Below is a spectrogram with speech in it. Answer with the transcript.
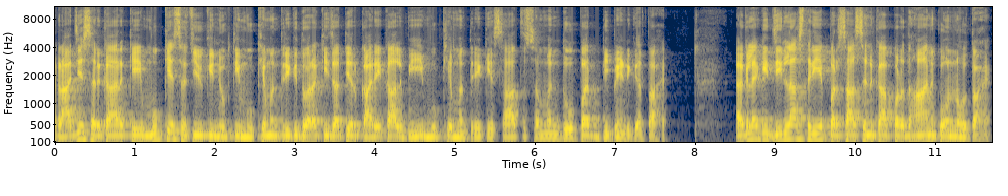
राज्य सरकार के मुख्य सचिव की नियुक्ति मुख्यमंत्री के द्वारा की जाती है और कार्यकाल भी मुख्यमंत्री के साथ संबंधों पर डिपेंड करता है। अगला कि जिला स्तरीय प्रशासन का प्रधान कौन होता है?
